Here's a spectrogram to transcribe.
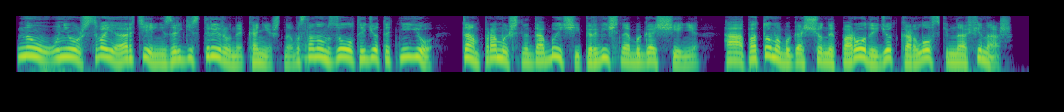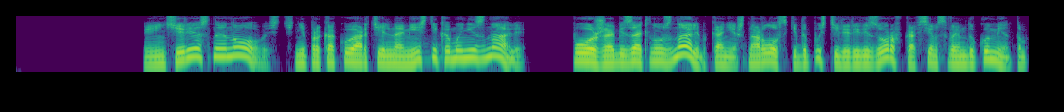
Ну, у него же своя артель, не зарегистрированная, конечно. В основном золото идет от нее. Там промышленная добыча и первичное обогащение. А потом обогащенная порода идет Карловским на афинаж. Интересная новость. Ни про какую артель наместника мы не знали. Позже обязательно узнали бы, конечно, Орловские допустили ревизоров ко всем своим документам,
